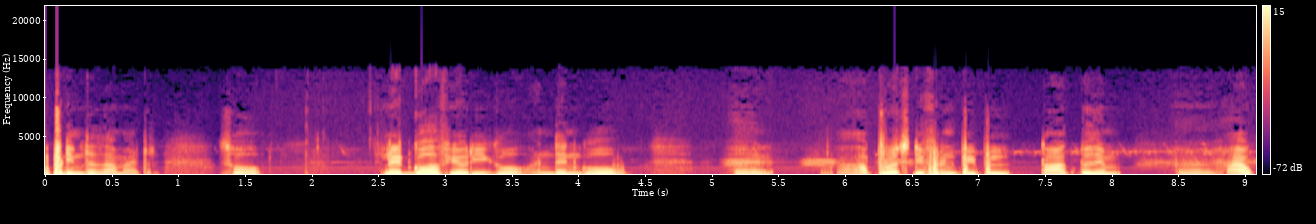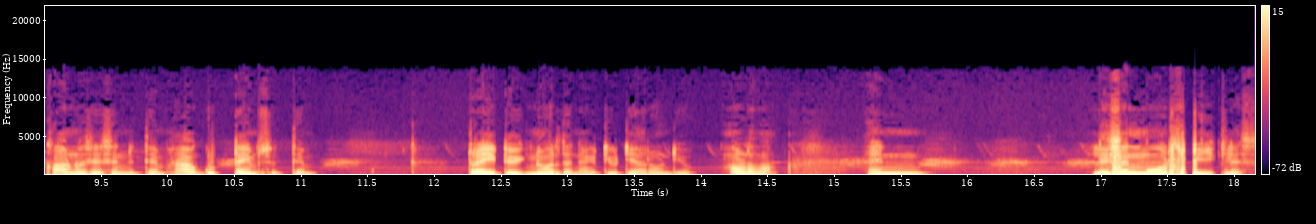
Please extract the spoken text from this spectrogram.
அப்படின்றது தான் matter so let go of your ego and then go approach different people talk to them have conversation with them have good times with them try to ignore the negativity around you அவ்வளோதான் and listen more speak less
